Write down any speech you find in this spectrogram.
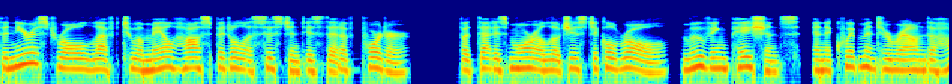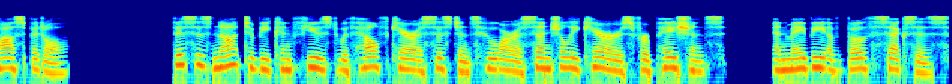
The nearest role left to a male hospital assistant is that of porter, but that is more a logistical role, moving patients and equipment around the hospital. This is not to be confused with healthcare assistants who are essentially carers for patients, and may be of both sexes.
